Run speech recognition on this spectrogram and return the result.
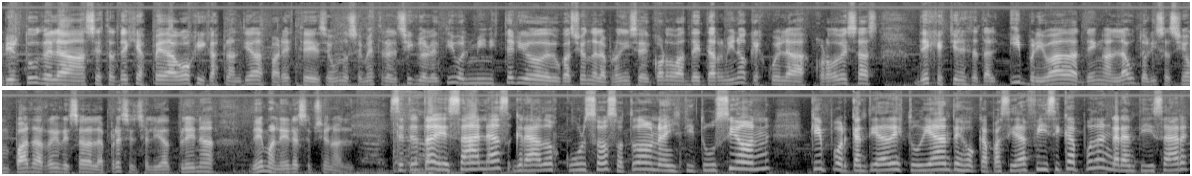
virtud de las estrategias pedagógicas planteadas para este segundo semestre del ciclo lectivo, el Ministerio de Educación de la provincia de Córdoba determinó que escuelas cordobesas de gestión estatal y privada tengan la autorización para regresar a la presencialidad plena de manera excepcional. Se trata de salas, grados, cursos o toda una institución que por cantidad de estudiantes o capacidad física puedan garantizar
